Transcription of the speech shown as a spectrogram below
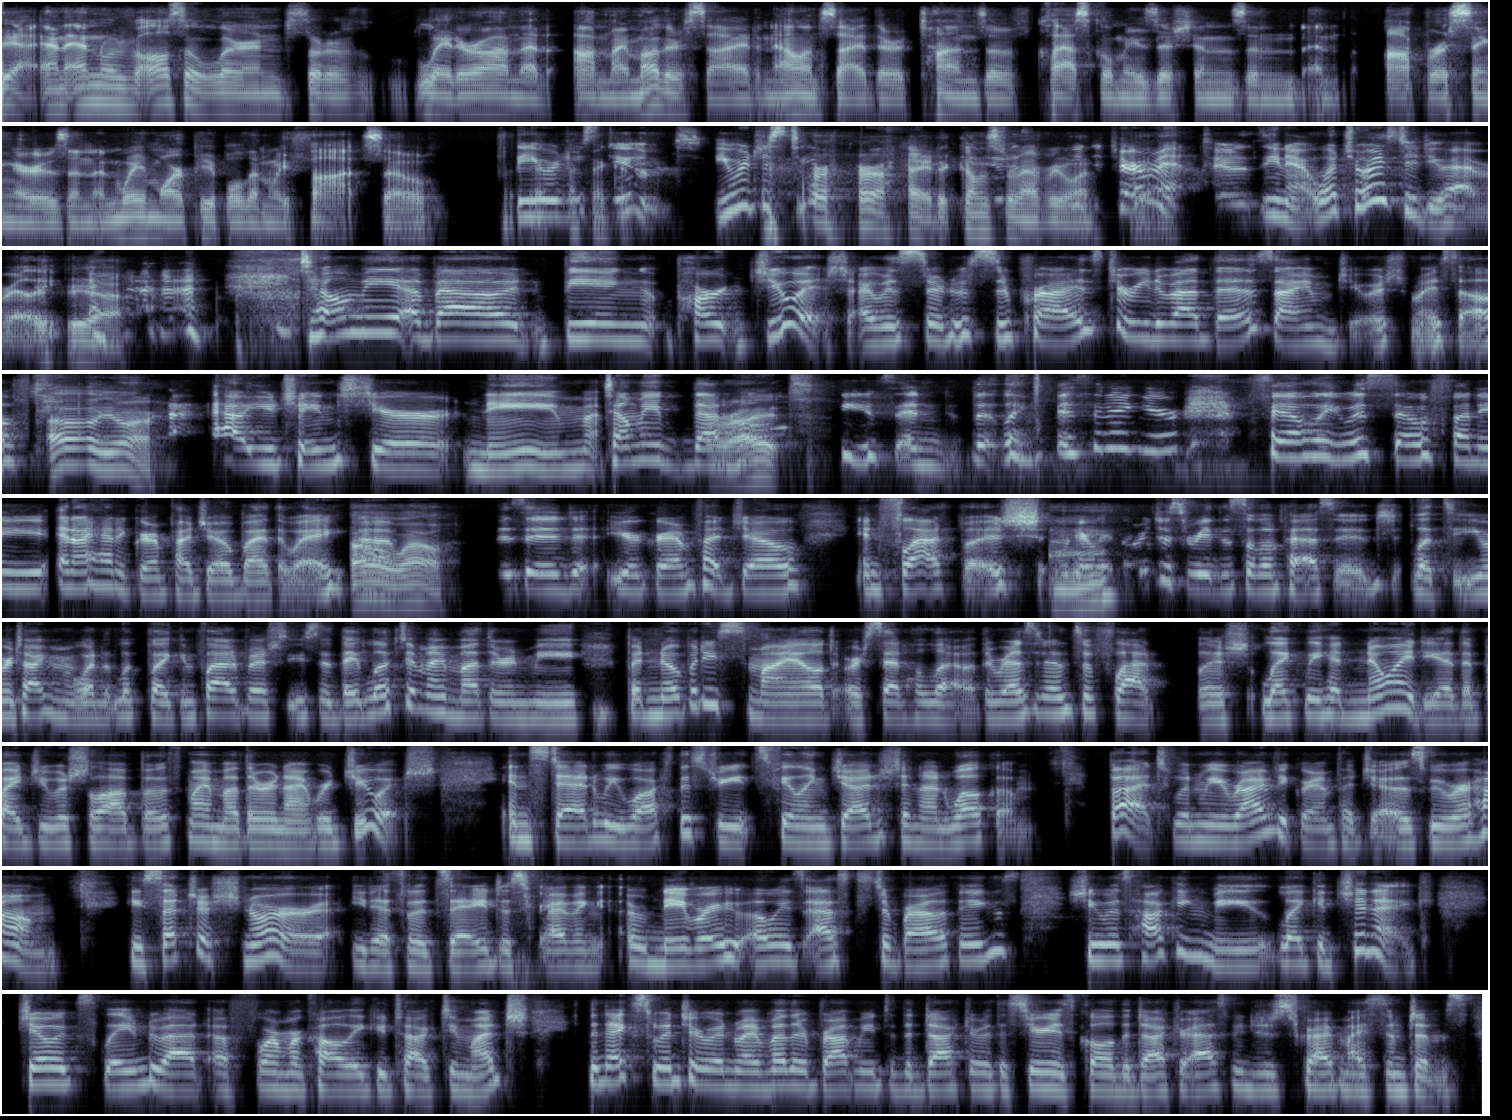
Yeah, and and we've also learned sort of later on that on my mother's side and Alan's side, there are tons of classical musicians and and opera singers and, and way more people than we thought. So you were just doomed. You were just doomed. right. It comes from everyone. Determined. Yeah. Was, you know, what choice did you have, really? Yeah. Tell me about being part Jewish. I was sort of surprised to read about this. I am Jewish myself. Oh, you are. How you changed your name. Tell me that right. whole piece and that, like visiting your family was so funny. And I had a grandpa Joe, by the way. Oh, um, wow visited your grandpa Joe in Flatbush. Mm-hmm. Let me just read this little passage. Let's see. You were talking about what it looked like in Flatbush. You said they looked at my mother and me, but nobody smiled or said hello. The residents of Flatbush likely had no idea that by Jewish law, both my mother and I were Jewish. Instead, we walked the streets feeling judged and unwelcome. But when we arrived at Grandpa Joe's, we were home. He's such a schnorrer, Edith would say, describing a neighbor who always asks to borrow things. She was hawking me like a chainik. Joe exclaimed about a former colleague who talked too much. The next winter, when my mother brought me to the doctor with a serious cold, the doctor asked me to describe my symptoms.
